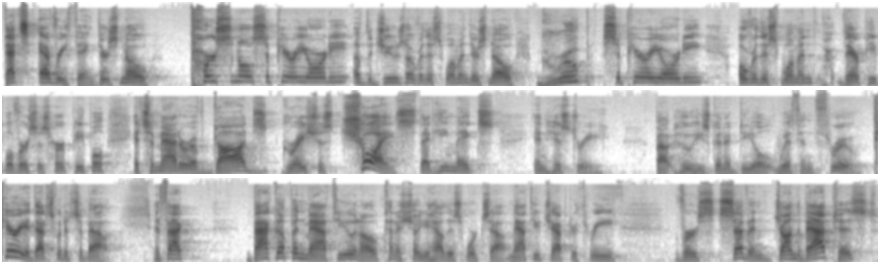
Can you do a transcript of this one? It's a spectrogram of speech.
That's everything. There's no personal superiority of the Jews over this woman. There's no group superiority over this woman, their people versus her people. It's a matter of God's gracious choice that he makes in history about who he's going to deal with and through. Period. That's what it's about. In fact, back up in Matthew, and I'll kind of show you how this works out. Matthew chapter 3, verse 7, John the Baptist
